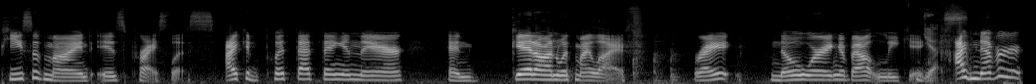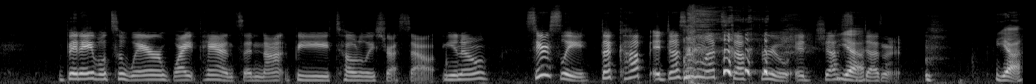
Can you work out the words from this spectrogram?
peace of mind is priceless. I can put that thing in there and get on with my life, right? No worrying about leaking. Yes. I've never been able to wear white pants and not be totally stressed out, you know? Seriously, the cup, it doesn't let stuff through. It just Yeah. doesn't. Yeah.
